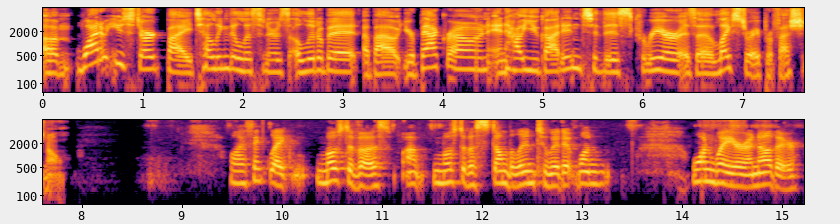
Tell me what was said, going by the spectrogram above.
Um, why don't you start by telling the listeners a little bit about your background and how you got into this career as a life story professional? Well, I think like most of us, uh, most of us stumble into it at one one way or another.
